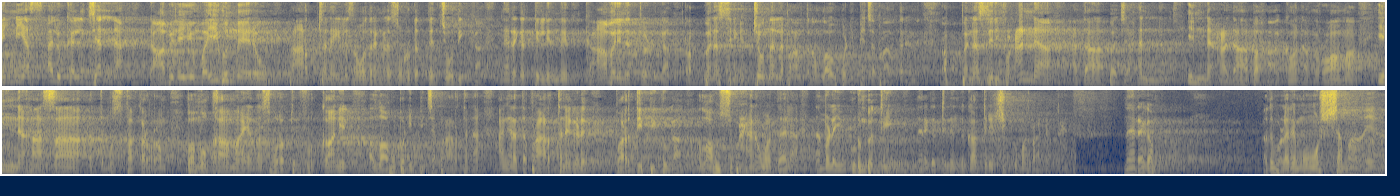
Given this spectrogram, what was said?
ഇന്നി അസ്അലുക്കൽ ജന്ന രാവിലെയും വൈകുന്നേരവും പ്രാർത്ഥനയിൽ സഹോദരങ്ങളെ സ്വർഗത്തെ ചോദിക്കുക നരകത്തിൽ നിന്ന് കാവലിനെ തേടുക. റബ്ബനസിരി ഏറ്റവും നല്ല പ്രാർത്ഥന അള്ളാഹു പഠിപ്പിച്ച പ്രാർത്ഥനയാണ്. എന്ന സൂറത്തുൽ ഫുർഖാനിൽ അള്ളാഹു പഠിപ്പിച്ച പ്രാർത്ഥന. അങ്ങനത്തെ പ്രാർത്ഥനകൾ വർദ്ധിപ്പിക്കുക. അള്ളാഹു തആല നമ്മളെയും കുടുംബത്തെയും നരകത്തിൽ നിന്ന് കാത്തുരക്ഷിക്കുമാറാകട്ടെ. നരകം അത് വളരെ മോശമായ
